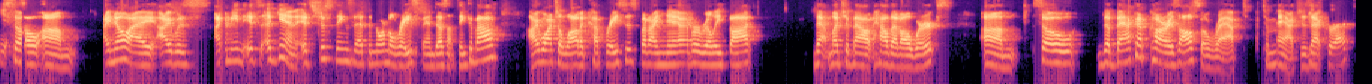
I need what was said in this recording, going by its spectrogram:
Yes. So um, I know I I was I mean it's again it's just things that the normal race fan doesn't think about. I watch a lot of cup races, but I never really thought that much about how that all works. Um, so the backup car is also wrapped to match. Is that correct?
